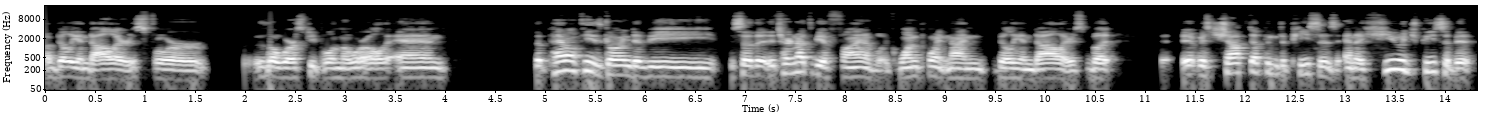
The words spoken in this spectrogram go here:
a billion dollars for the worst people in the world, and the penalty is going to be so that it turned out to be a fine of like 1.9 billion dollars, but it was chopped up into pieces, and a huge piece of it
